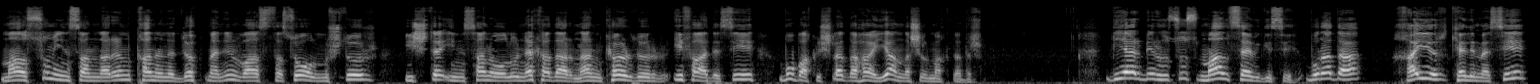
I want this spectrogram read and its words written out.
masum insanların kanını dökmenin vasıtası olmuştur. İşte insanoğlu ne kadar nankördür ifadesi bu bakışla daha iyi anlaşılmaktadır. Diğer bir husus mal sevgisi. Burada hayır kelimesi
